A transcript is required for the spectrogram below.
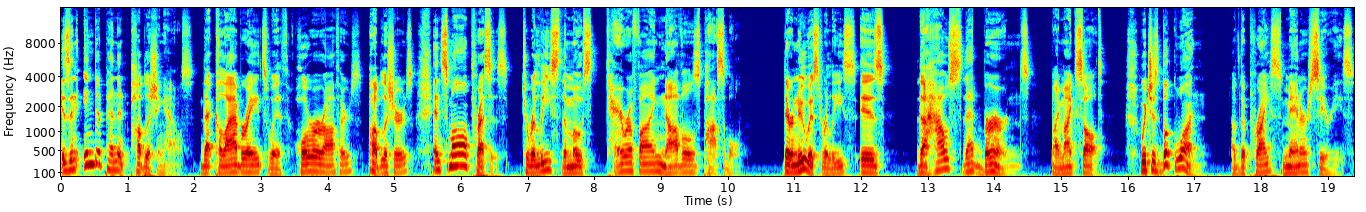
is an independent publishing house that collaborates with horror authors, publishers, and small presses to release the most terrifying novels possible. Their newest release is The House That Burns by Mike Salt, which is book one of the Price Manor series.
